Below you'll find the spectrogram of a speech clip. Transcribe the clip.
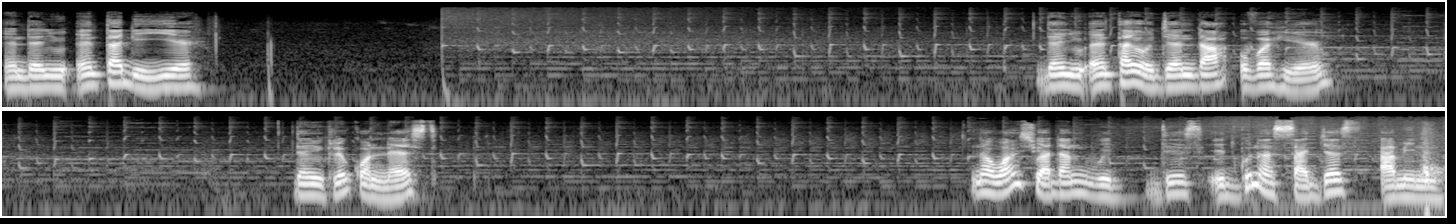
and then you enter the year then you enter your gender over here. Then you click on next. Now once you are done with this it's gonna suggest i mean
